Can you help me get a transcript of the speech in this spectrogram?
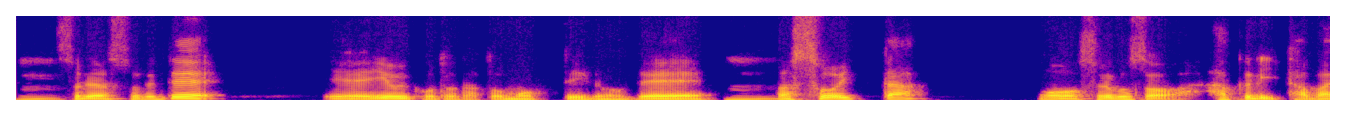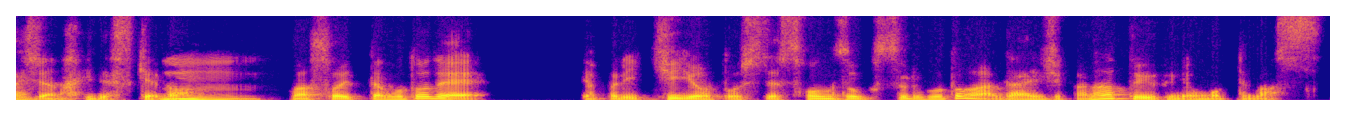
うん。それはそれで、えー良いことだと思っているので、うんまあそういった、もうそれこそ薄利多売じゃないですけど、うんまあそういったことで、やっぱり企業として存続することが大事かなというふうに思ってます。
